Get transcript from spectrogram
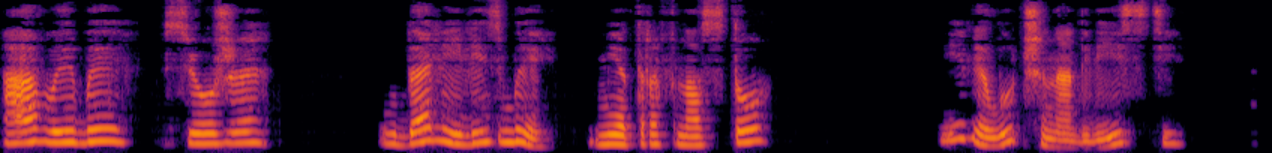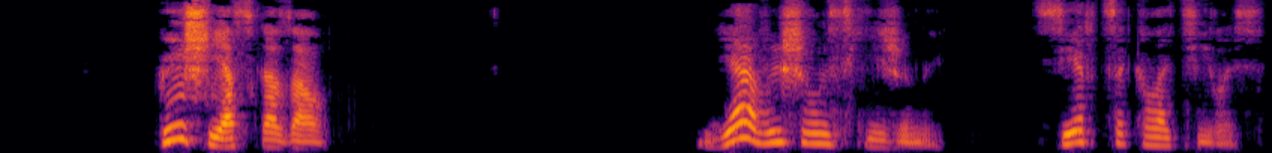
А вы бы все же удалились бы метров на сто или лучше на двести. «Кыш!» — я сказал. Я вышел из хижины. Сердце колотилось.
